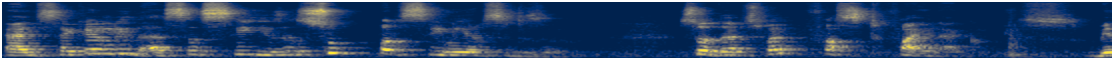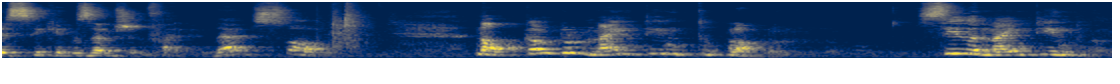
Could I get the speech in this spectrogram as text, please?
And secondly, the assessee is a super senior citizen. So that's why first 5 lakh rupees, basic exemption filing. That's all. Now come to 19th problem. See the 19th one.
